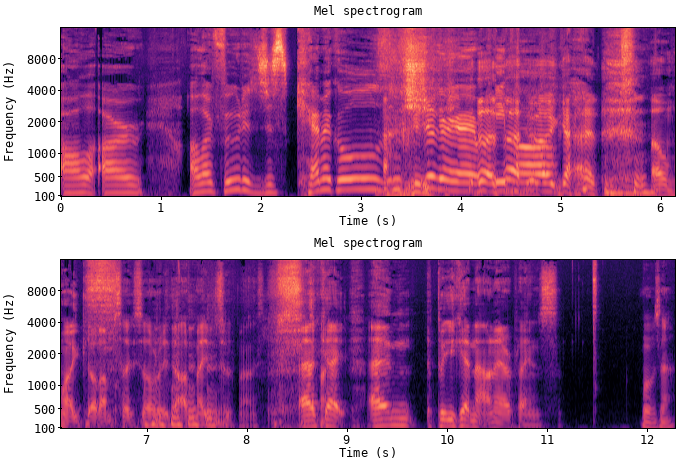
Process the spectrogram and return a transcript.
all our all our food is just chemicals and sugar, people. oh my god! Oh my god! I'm so sorry that I've made you talk about this. Okay, um, but you're getting that on airplanes. What was that?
